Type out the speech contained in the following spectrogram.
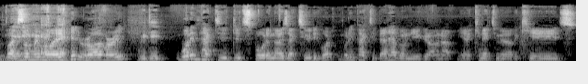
Blacks Yeah. and Winmalee rivalry. We did. What impact did, did sport and those activities? What what impact did that have on you growing up? You know, connecting with other kids.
